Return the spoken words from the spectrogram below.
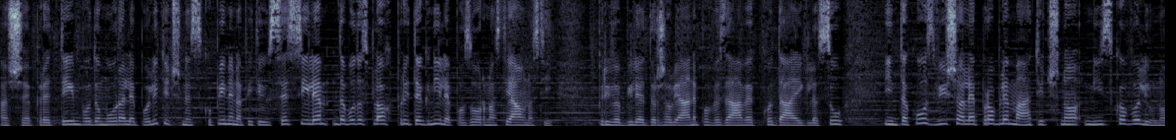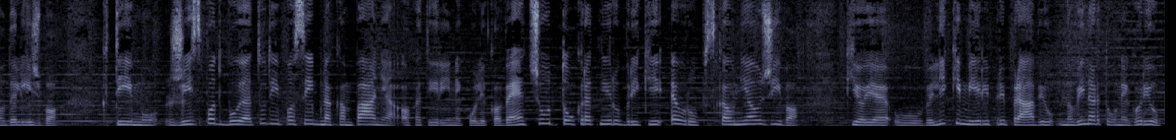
a še predtem bodo morale politične skupine napiti vse sile, da bodo sploh pritegnile pozornost javnosti, privabile državljane povezave k oddaji glasu in tako zvišale problematično nizko volivno udeležbo. Temu že spodbuja tudi posebna kampanja, o kateri nekoliko več v tokratni rubriki Evropska unija v živo, ki jo je v veliki meri pripravil novinar Tone Gorjub.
